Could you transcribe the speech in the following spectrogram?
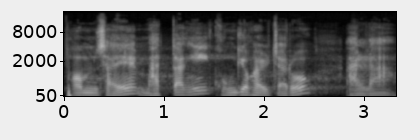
범사에 마땅히 공경할 자로 알라.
